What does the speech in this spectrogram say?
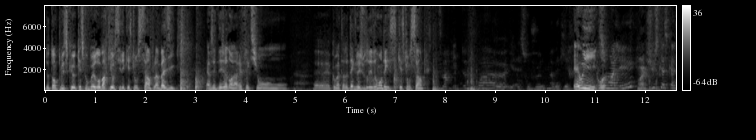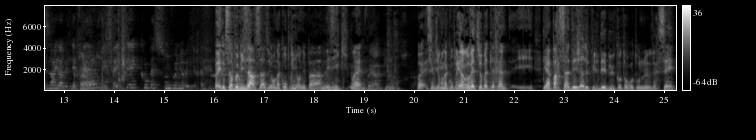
D'autant plus que, qu'est-ce que vous pouvez remarquer aussi, les questions simples, hein, basiques. Là, vous êtes déjà dans la réflexion euh, commentaire de texte, mais je voudrais vraiment des questions simples. Deux fois, euh, et elles sont Eh oui, Elles sont allées Ouais. jusqu'à ce qu'elles arrivent avec les frères, et ça a été quand elles sont venues avec les frères. ouais, donc c'est un peu bizarre ça. On a compris, on n'est pas amnésique. Ouais. Et. Ouais, ça veut dire, on a compris, elle revêt sur Bethléem. Et, et à part ça, déjà depuis le début, quand on retourne le verset,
